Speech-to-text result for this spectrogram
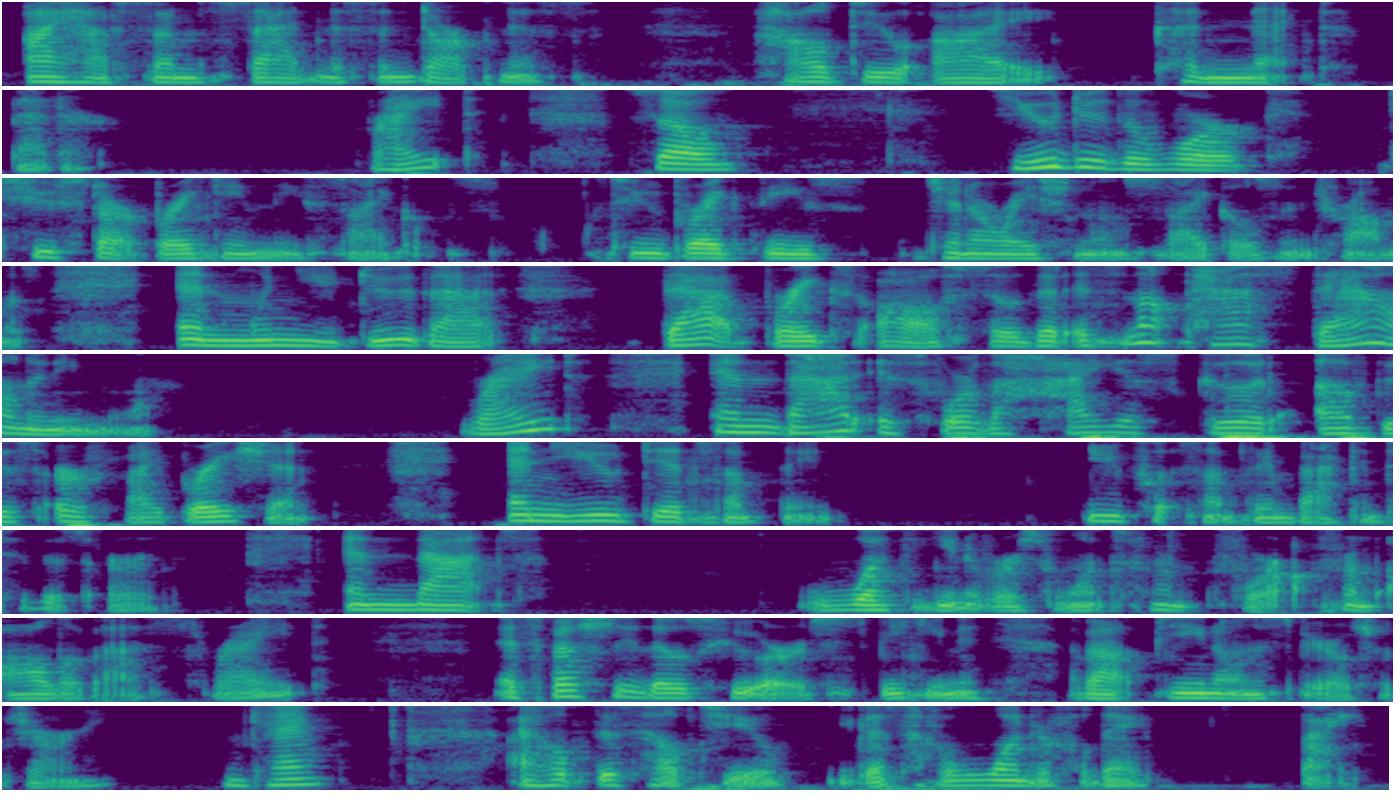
I have some sadness and darkness. How do I connect better? Right? So, you do the work to start breaking these cycles to break these generational cycles and traumas. And when you do that, that breaks off so that it's not passed down anymore. Right? And that is for the highest good of this earth vibration. And you did mm. something. You put something back into this earth. And that's what the universe wants from for from all of us, right? Especially those who are speaking about being on a spiritual journey. Okay? I hope this helped you. You guys have a wonderful day. Bye.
